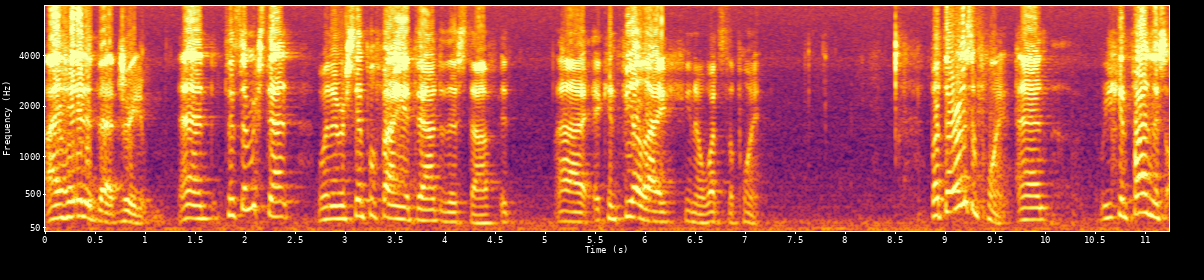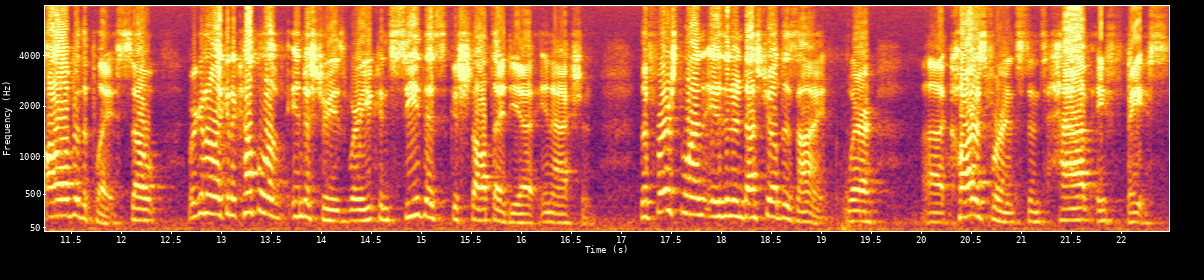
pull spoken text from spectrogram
I hated that dream. And to some extent, when were simplifying it down to this stuff, it, uh, it can feel like, you know, what's the point? But there is a point, and we can find this all over the place. So we're going to look at a couple of industries where you can see this Gestalt idea in action. The first one is in industrial design, where uh, cars, for instance, have a face.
